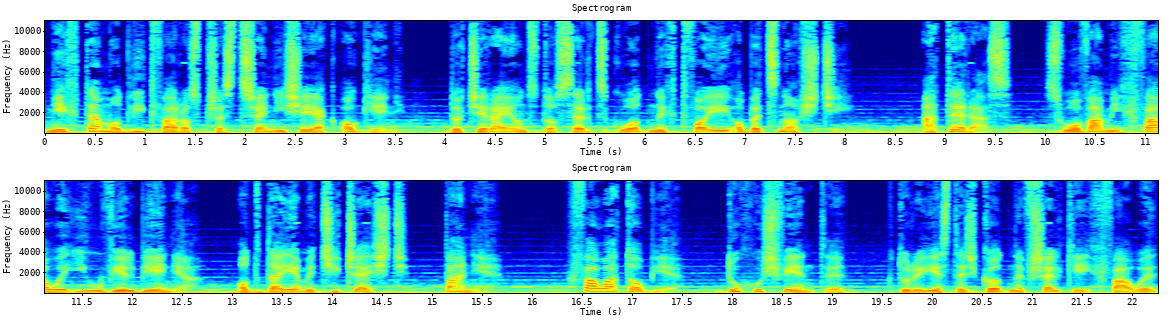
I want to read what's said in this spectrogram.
Niech ta modlitwa rozprzestrzeni się jak ogień, docierając do serc głodnych Twojej obecności. A teraz, słowami chwały i uwielbienia, oddajemy Ci cześć, Panie. Chwała Tobie, Duchu Święty, który jesteś godny wszelkiej chwały,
